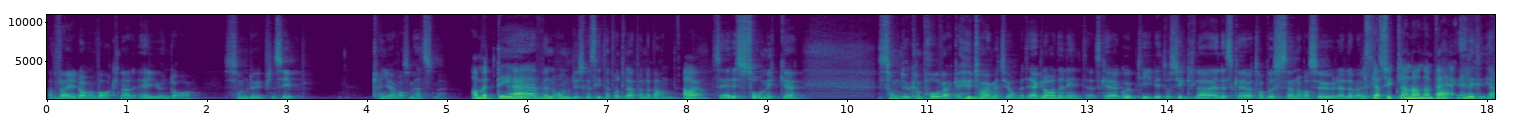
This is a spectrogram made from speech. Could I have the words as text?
Att varje dag man vaknar är ju en dag som du i princip kan göra vad som helst med. Ja men det... Även om du ska sitta på ett löpande band. Ja, ja. Så är det så mycket som du kan påverka. Hur tar jag mig till jobbet? Är jag glad eller inte? Ska jag gå upp tidigt och cykla eller ska jag ta bussen och vara sur? Eller, Eller ska jag cykla en annan väg? eller ja,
